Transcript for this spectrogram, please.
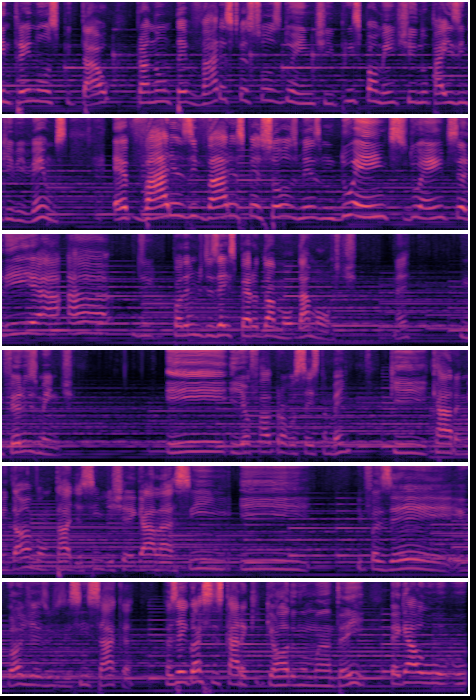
entrei no hospital para não ter várias pessoas doentes, e principalmente no país em que vivemos, é várias e várias pessoas mesmo doentes, doentes ali, a, a de, podemos dizer, espera da, da morte, né? Infelizmente. E, e eu falo para vocês também que, cara, me dá uma vontade assim de chegar lá assim e, e fazer igual Jesus, assim, saca? Fazer igual esses caras que, que rodam no manto aí, pegar o, o,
